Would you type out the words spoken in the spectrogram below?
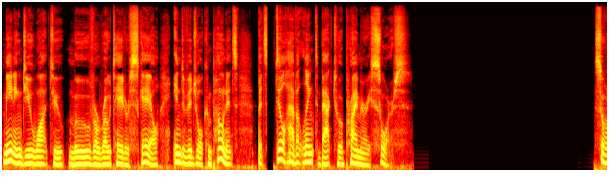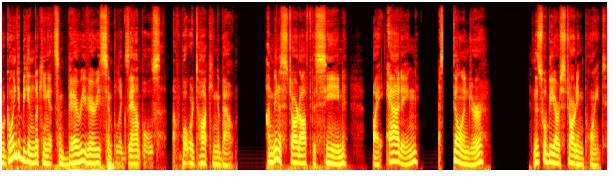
Meaning, do you want to move or rotate or scale individual components, but still have it linked back to a primary source? So we're going to begin looking at some very, very simple examples of what we're talking about. I'm going to start off the scene by adding a cylinder, and this will be our starting point.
